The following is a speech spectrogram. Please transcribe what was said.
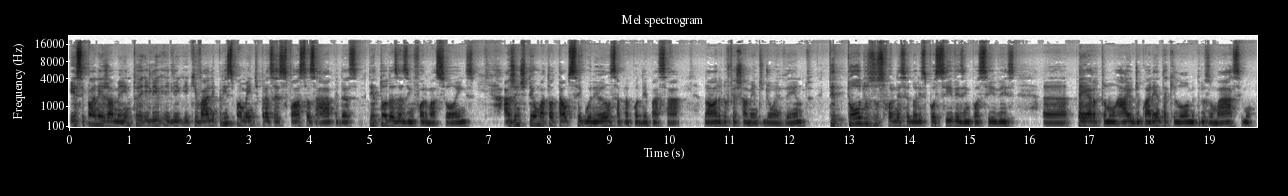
Esse planejamento ele, ele equivale principalmente para as respostas rápidas, ter todas as informações, a gente ter uma total segurança para poder passar na hora do fechamento de um evento, ter todos os fornecedores possíveis e impossíveis uh, perto, num raio de 40 quilômetros no máximo,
